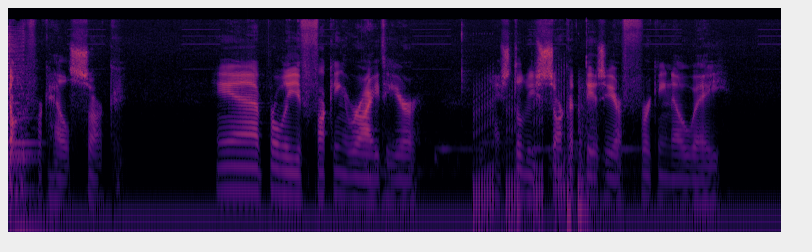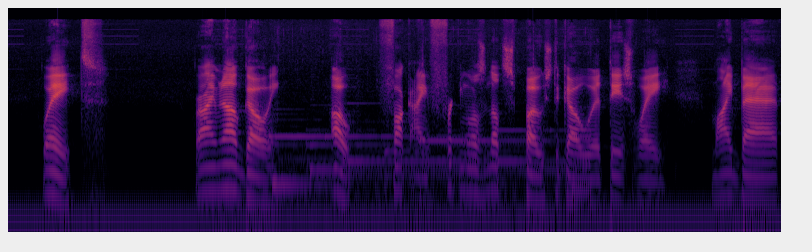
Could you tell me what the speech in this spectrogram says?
cock for hell suck. Yeah, probably fucking right here. Still be suck at this here, freaking no way. Wait. Where I'm now going? Oh, fuck, I freaking was not supposed to go uh, this way. My bad.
